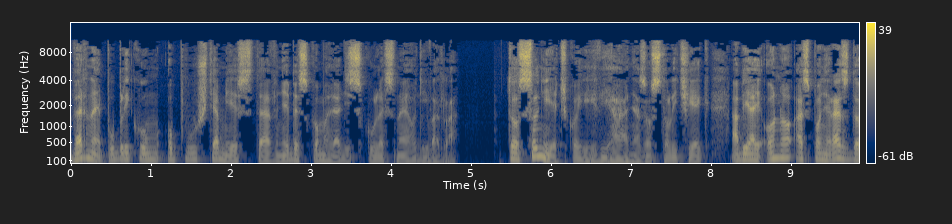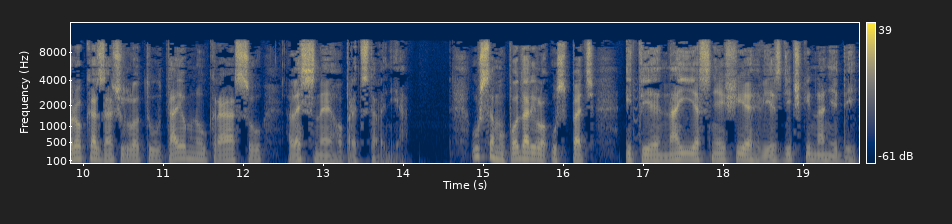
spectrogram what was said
Verné publikum opúšťa miesta v nebeskom hľadisku lesného divadla. To slniečko ich vyháňa zo stoličiek, aby aj ono aspoň raz do roka zažilo tú tajomnú krásu lesného predstavenia. Už sa mu podarilo uspať i tie najjasnejšie hviezdičky na nebi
